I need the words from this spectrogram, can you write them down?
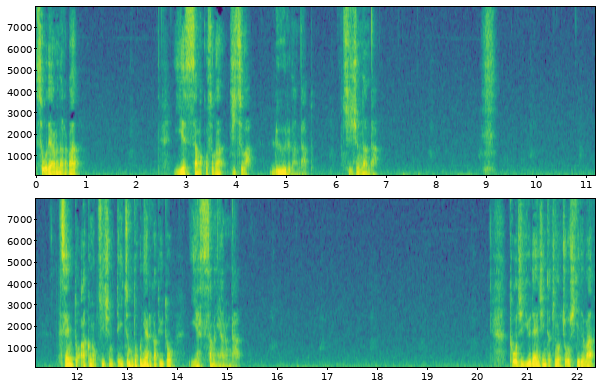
そうであるならばイエス様こそが実はルールなんだと。基準なんだ。善と悪の基準っていつもどこにあるかというとイエス様にあるんだ当時ユダヤ人たちの常識では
